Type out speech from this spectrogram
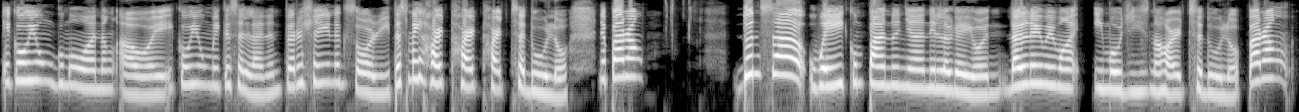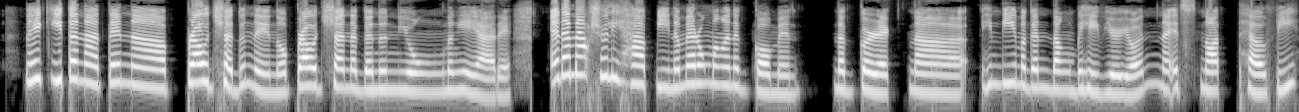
ikaw yung gumawa ng away, ikaw yung may kasalanan, pero siya yung nag-sorry, tapos may heart, heart, heart sa dulo, na parang, dun sa way kung paano niya nilagay yun, lalo na yung may mga emojis na heart sa dulo, parang, nakikita natin na proud siya dun eh, no? Proud siya na ganun yung nangyayari. And I'm actually happy na merong mga nag-comment, nag-correct na hindi magandang behavior yon na it's not healthy.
